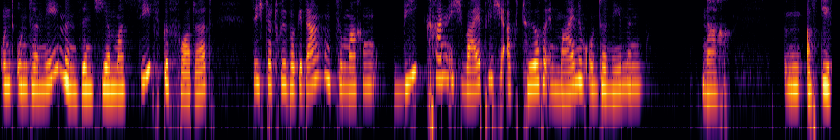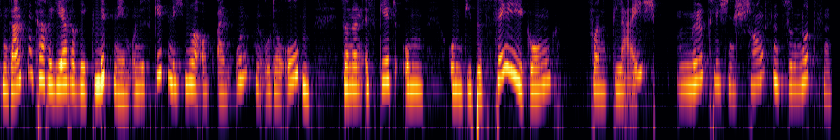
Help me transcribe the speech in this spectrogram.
Und Unternehmen sind hier massiv gefordert, sich darüber Gedanken zu machen, wie kann ich weibliche Akteure in meinem Unternehmen nach ähm, auf diesem ganzen Karriereweg mitnehmen. Und es geht nicht nur um ein unten oder oben, sondern es geht um, um die Befähigung von gleich möglichen Chancen zu nutzen,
